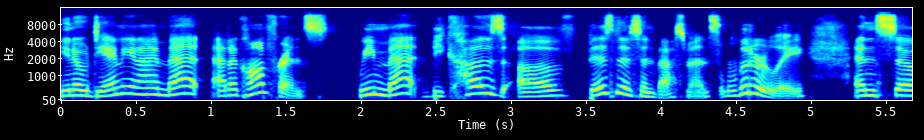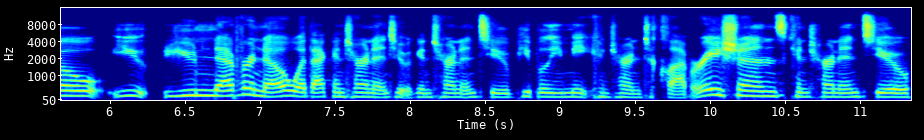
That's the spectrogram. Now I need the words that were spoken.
You know, Danny and I met at a conference we met because of business investments literally. And so you you never know what that can turn into. It can turn into people you meet can turn into collaborations can turn into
